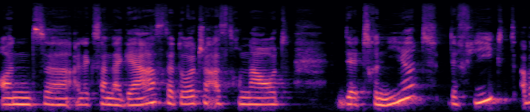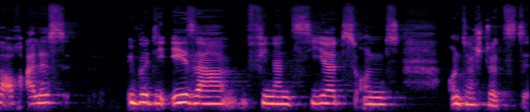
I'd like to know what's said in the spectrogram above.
und äh, Alexander Gerst, der deutsche Astronaut, der trainiert, der fliegt, aber auch alles über die ESA finanziert und unterstützt.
